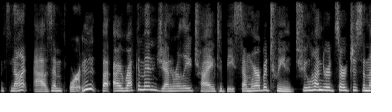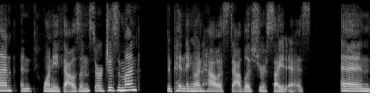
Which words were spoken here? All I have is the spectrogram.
it's not as important, but I recommend generally trying to be somewhere between 200 searches a month and 20,000 searches a month, depending on how established your site is. And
